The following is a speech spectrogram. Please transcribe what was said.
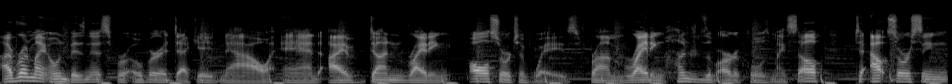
I've run my own business for over a decade now, and I've done writing all sorts of ways from writing hundreds of articles myself to outsourcing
